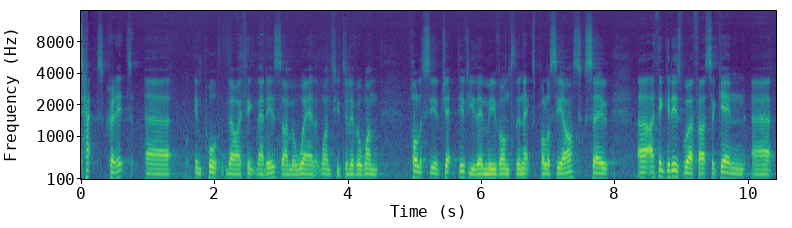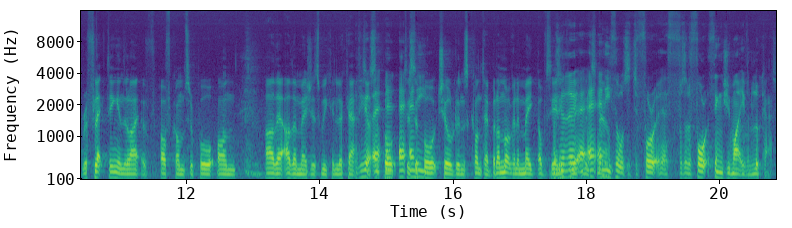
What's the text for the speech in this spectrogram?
tax credit, uh, important though I think that is. I'm aware that once you deliver one policy objective, you then move on to the next policy ask. So uh, I think it is worth us again uh, reflecting in the light of Ofcom's report on are there other measures we can look at to got a- support, a- to support children's content. But I'm not going to make obviously any commitments a- any now. thoughts for, uh, for sort of for things you might even look at,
